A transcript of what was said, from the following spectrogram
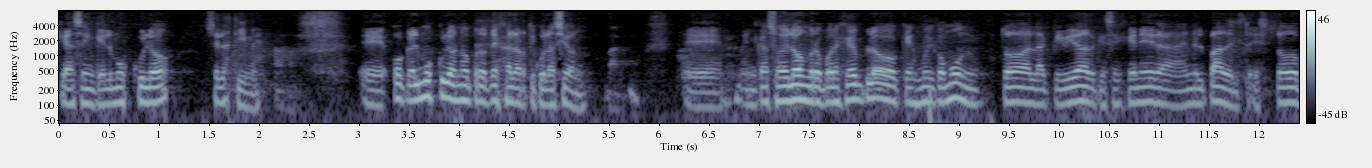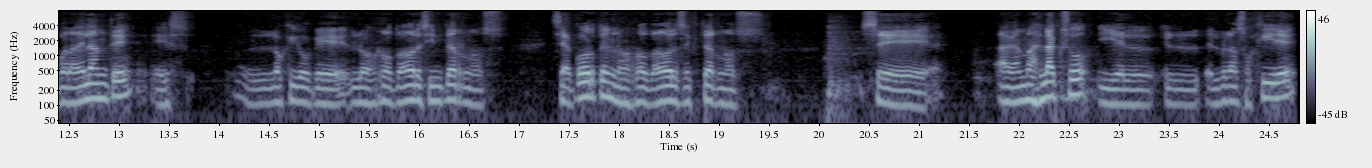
que hacen que el músculo se lastime. Eh, o que el músculo no proteja la articulación. Eh, en caso del hombro, por ejemplo, que es muy común, toda la actividad que se genera en el pádel es todo para adelante, es lógico que los rotadores internos se acorten, los rotadores externos se hagan más laxo y el, el- el brazo gire,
